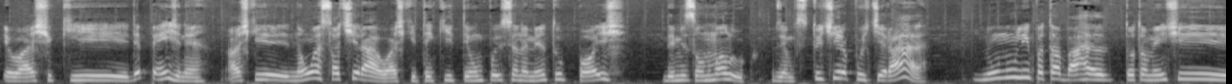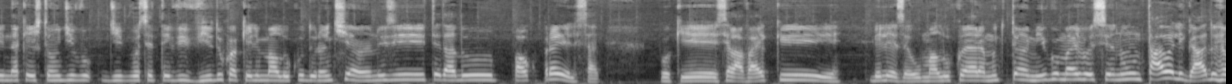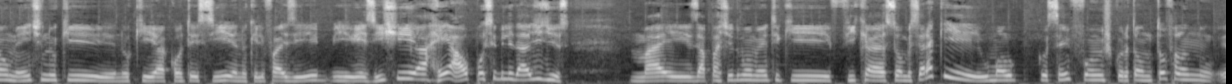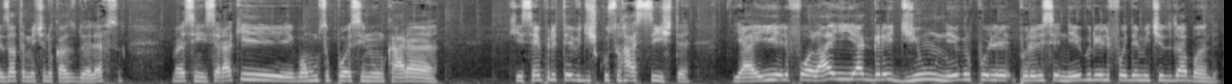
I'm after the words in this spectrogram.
Eu acho que depende, né? Acho que não é só tirar, eu acho que tem que ter um posicionamento pós demissão do maluco. Por exemplo, se tu tira por tirar, não, não limpa tua barra totalmente na questão de, de você ter vivido com aquele maluco durante anos e ter dado palco para ele, sabe? Porque, sei lá, vai que. Beleza, o maluco era muito teu amigo, mas você não tava ligado realmente no que, no que acontecia, no que ele fazia, e existe a real possibilidade disso. Mas a partir do momento que fica sombra, será que o maluco sempre foi um escrotão? Não tô falando exatamente no caso do Elefson, mas assim, será que, vamos supor assim, num cara que sempre teve discurso racista, e aí ele foi lá e agrediu um negro por ele, por ele ser negro e ele foi demitido da banda.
